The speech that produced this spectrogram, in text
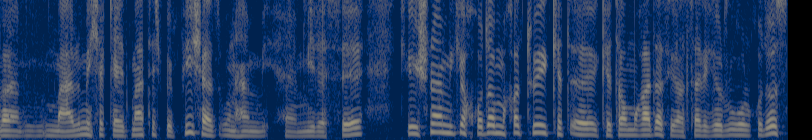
و معلومه که قدمتش به پیش از اون هم می‌رسه که ایشون هم میگه خدا می‌خواد توی کتاب مقدس یا از طریق روح القدس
